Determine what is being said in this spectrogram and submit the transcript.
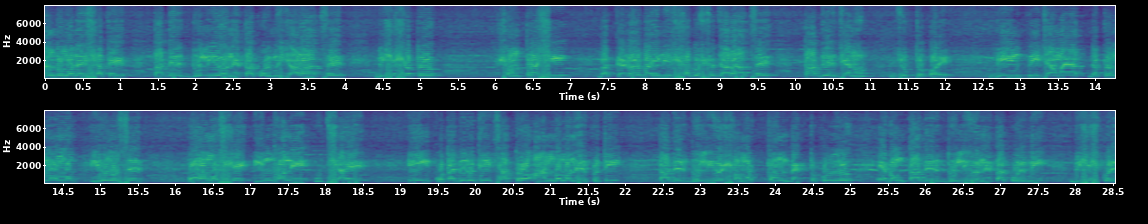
আন্দোলনের সাথে তাদের দলীয় নেতাকর্মী যারা আছে, বিশেষত সন্ত্রাসী বা ক্যাডার বাহিনীর সদস্য যারা আছে, তাদের যেন যুক্ত করে। বিএনপি জামায়াত ডক্টর মোহাম্মদ ইউনুসের পরামর্শে ইন্ধনে, উৎসাহে এই কোটা বিরোধী ছাত্র আন্দোলনের প্রতি তাদের দলীয় সমর্থন ব্যক্ত করল এবং তাদের দলীয় নেতাকর্মী, বিশেষ করে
